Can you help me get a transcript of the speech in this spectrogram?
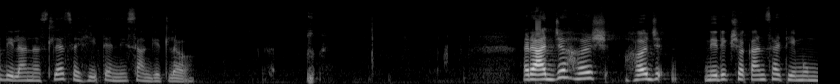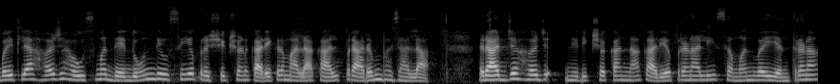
दिला नसल्याचंही त्यांनी सांगितलं. राज्य हज हज निरीक्षकांसाठी मुंबईतल्या हज हाऊसमध्ये दोन दिवसीय प्रशिक्षण कार्यक्रमाला काल प्रारंभ झाला. राज्य हज निरीक्षकांना कार्यप्रणाली समन्वय यंत्रणा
